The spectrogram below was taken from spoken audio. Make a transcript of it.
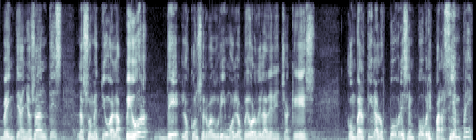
20 eh, años antes, la sometió a la peor de los conservadurismos y lo peor de la derecha, que es convertir a los pobres en pobres para siempre,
